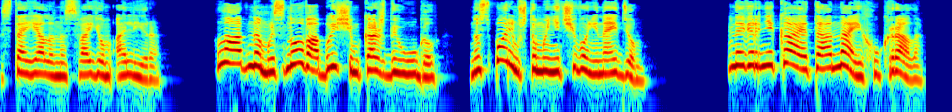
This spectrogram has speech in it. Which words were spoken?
стояла на своем Алира. «Ладно, мы снова обыщем каждый угол, но спорим, что мы ничего не найдем. Наверняка это она их украла».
